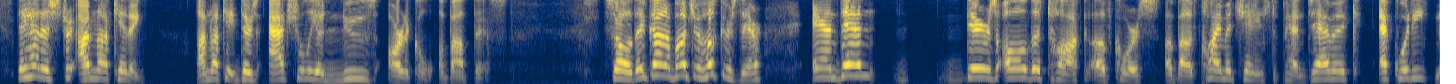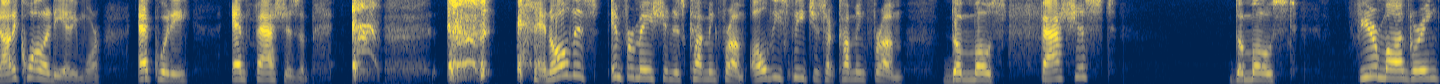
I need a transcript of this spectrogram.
they had a stri- I'm not kidding. I'm not kidding. There's actually a news article about this. So they've got a bunch of hookers there, and then there's all the talk, of course, about climate change, the pandemic, equity, not equality anymore, equity, and fascism. And all this information is coming from, all these speeches are coming from the most fascist, the most fear mongering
